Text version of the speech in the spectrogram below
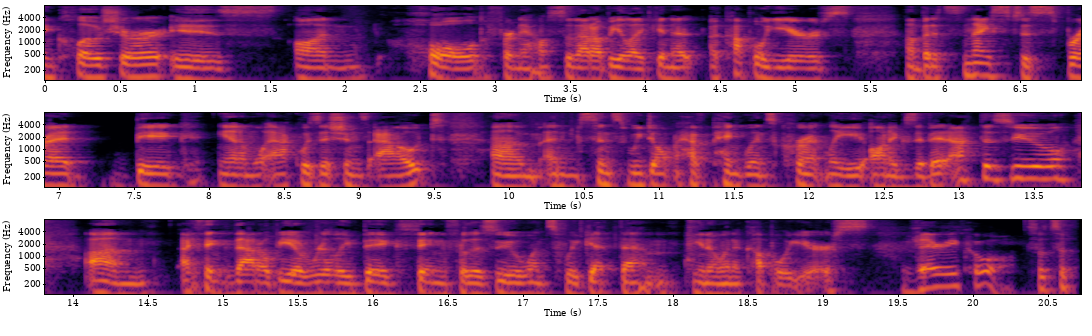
enclosure is on hold for now. So that'll be like in a, a couple years. Um, but it's nice to spread big animal acquisitions out. Um, and since we don't have penguins currently on exhibit at the zoo, um, I think that'll be a really big thing for the zoo once we get them, you know, in a couple years. Very cool. So it's a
